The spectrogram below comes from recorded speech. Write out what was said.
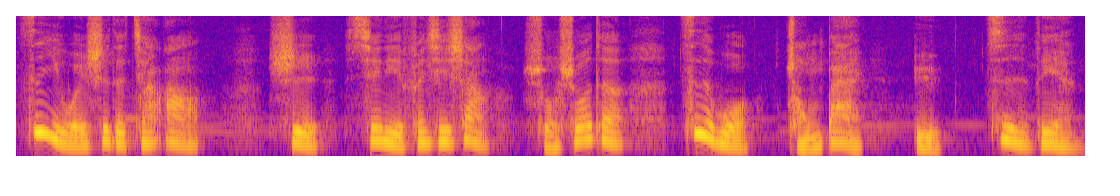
自以为是的骄傲，是心理分析上。所说的自我崇拜与自恋。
